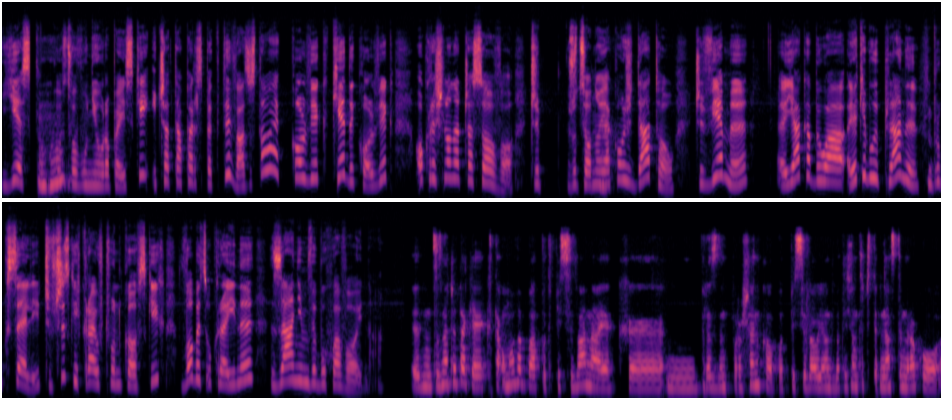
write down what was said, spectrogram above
jest mhm. członkostwo mhm. w Unii Europejskiej i czy ta perspektywa została jakkolwiek, kiedykolwiek określona czasowo? Czy rzucono jakąś datą? Czy wiemy, jaka była, jakie były plany Brukseli, czy wszystkich krajów członkowskich wobec Ukrainy, zanim wybuchła wojna? To znaczy tak, jak ta umowa była podpisywana, jak e, prezydent Poroszenko podpisywał ją w 2014 roku,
